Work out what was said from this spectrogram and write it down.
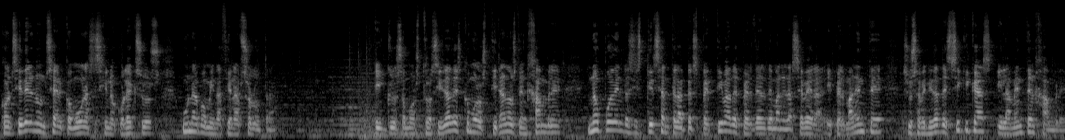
consideran un ser como un asesino Culexus una abominación absoluta. Incluso monstruosidades como los tiranos de enjambre no pueden resistirse ante la perspectiva de perder de manera severa y permanente sus habilidades psíquicas y la mente enjambre.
